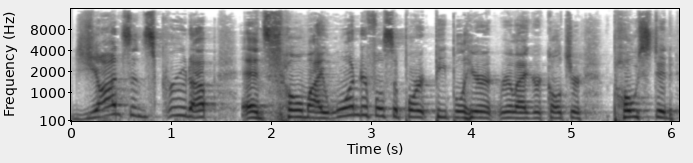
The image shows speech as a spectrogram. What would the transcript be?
Johnson screwed up. And so my wonderful support people here at Real Agriculture posted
